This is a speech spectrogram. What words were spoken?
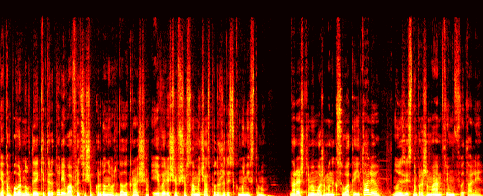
Я там повернув деякі території в Африці, щоб кордони виглядали краще, і вирішив, що саме час подружитись з комуністами. Нарешті ми можемо анексувати Італію, ну і звісно прижимаємо тріумф в Італії.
